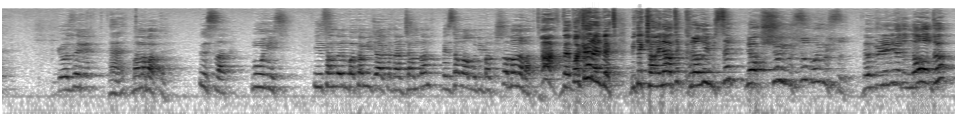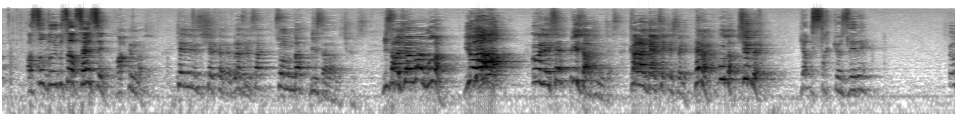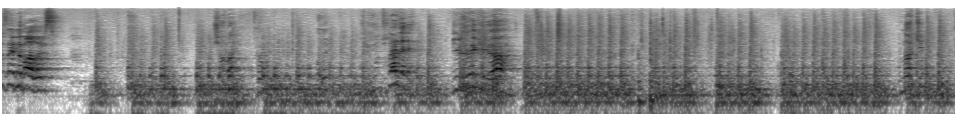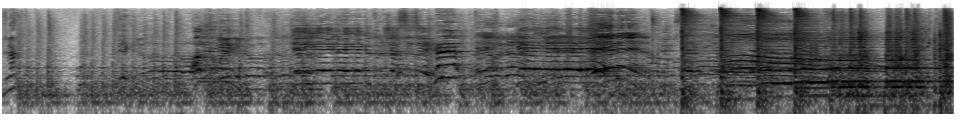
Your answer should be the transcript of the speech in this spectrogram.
Gözleri He. bana baktı. Islak, munis. İnsanların bakamayacağı kadar candan ve zavallı bir bakışla bana baktı. Ah ve bakar elbet. Bir de kainatın kralıymışsın. Yok şuymuşsun buymuşsun. Böbürleniyordun ne oldu? Asıl duygusal sensin. Hakkın var. Kendimizi şefkate bırakırsak sonunda biz zararlı çıkarız. Bize acıyan var mı ulan? Yok. Öyleyse biz de acımayacağız. Karar gerçekleşmeli. Hemen burada şimdi. Ya ıslak gözleri? Gözlerini bağlarız. Şaban. Görüntüler de ne? Birileri geliyor ha. Bunlar kim? Bilmem. Buraya geliyorlar. Hadi buraya geliyorlar. Ye ye ye götüreceğiz sizi. Nereye? Nereye? Ye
